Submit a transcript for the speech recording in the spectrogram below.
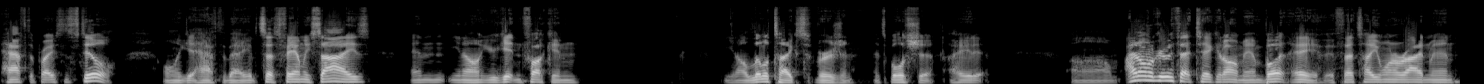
half the price and still only get half the bag. It says family size, and you know you're getting fucking you know Little Tikes version. It's bullshit. I hate it. Um, I don't agree with that take at all, man. But hey, if, that's how you want to ride, man,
